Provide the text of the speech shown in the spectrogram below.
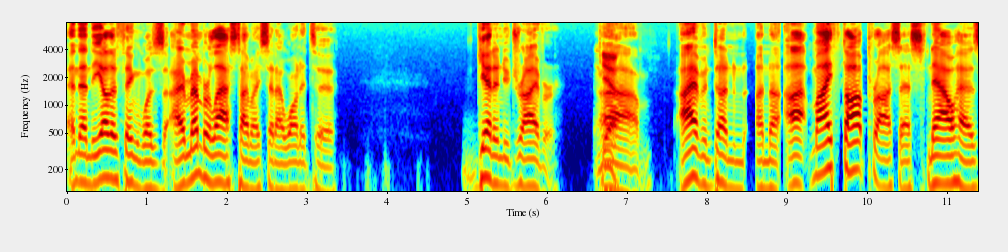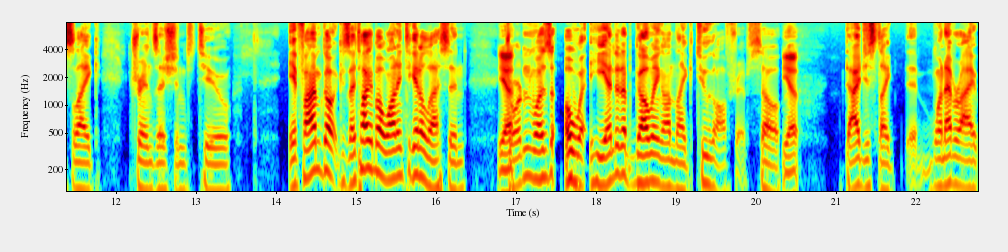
And then the other thing was I remember last time I said I wanted to get a new driver. Yeah. Um, I haven't done enough. Uh, my thought process now has like transitioned to if I'm going because I talked about wanting to get a lesson. Yep. Jordan was away. He ended up going on like two golf trips. So Yep. I just like whenever I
